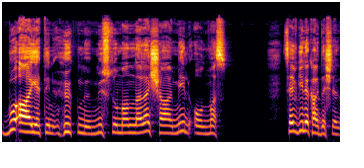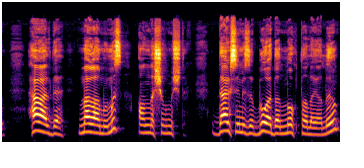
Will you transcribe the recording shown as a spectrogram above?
Bu ayetin hükmü Müslümanlara şamil olmaz. Sevgili kardeşlerim, herhalde meramımız anlaşılmıştır. Dersimizi burada noktalayalım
